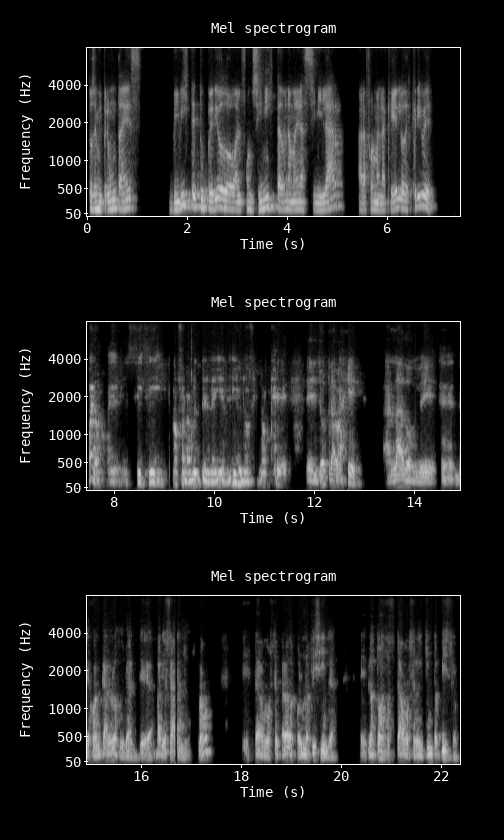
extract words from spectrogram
Entonces mi pregunta es, ¿viviste tu periodo alfonsinista de una manera similar a la forma en la que él lo describe? Bueno, eh, sí, sí, no solamente leí el libro, sino que eh, yo trabajé al lado de, eh, de, Juan Carlos durante varios años, ¿no? Estábamos separados por una oficina. Eh, los dos estábamos en el quinto piso.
